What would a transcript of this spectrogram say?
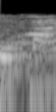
我。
